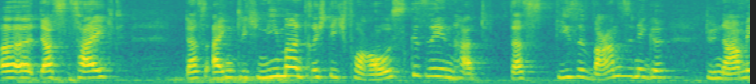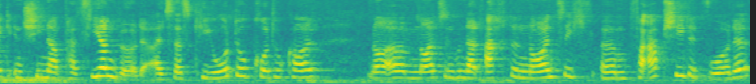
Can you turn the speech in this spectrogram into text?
äh, das zeigt, dass eigentlich niemand richtig vorausgesehen hat, dass diese wahnsinnige Dynamik in China passieren würde. Als das Kyoto-Protokoll 1998 ähm, ähm, verabschiedet wurde,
